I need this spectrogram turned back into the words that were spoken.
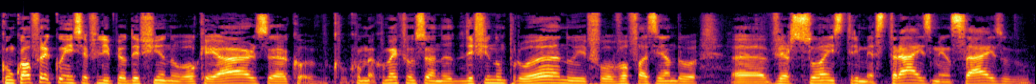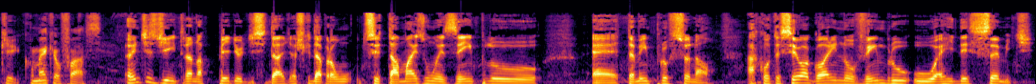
Com qual frequência, Felipe, eu defino OKRs? como, é- como é que funciona? Eu defino um para o ano e vou fazendo eh, versões trimestrais, mensais? O que, como é que eu faço? Antes de entrar na periodicidade, acho que dá para citar mais um exemplo é, também profissional. Aconteceu agora em novembro o RD Summit,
